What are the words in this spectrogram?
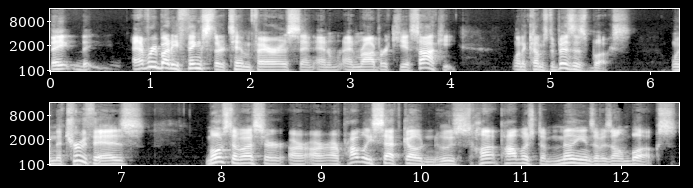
they, they everybody thinks they're Tim Ferriss and, and and Robert Kiyosaki when it comes to business books. When the truth is, most of us are, are, are probably Seth Godin, who's published millions of his own books.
